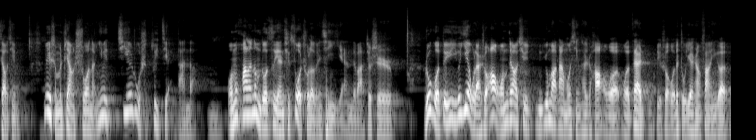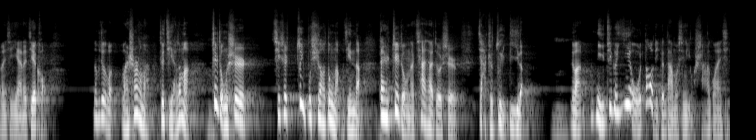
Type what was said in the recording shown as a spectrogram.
较劲。为什么这样说呢？因为接入是最简单的。嗯，我们花了那么多资源去做出了文心一言，对吧？就是。如果对于一个业务来说，哦，我们都要去拥抱大模型，他说好，我我在比如说我的主页上放一个文心一言的接口，那不就完完事儿了吗？就结了吗？这种是其实最不需要动脑筋的，但是这种呢，恰恰就是价值最低的，对吧？你这个业务到底跟大模型有啥关系？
